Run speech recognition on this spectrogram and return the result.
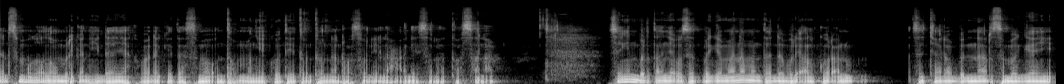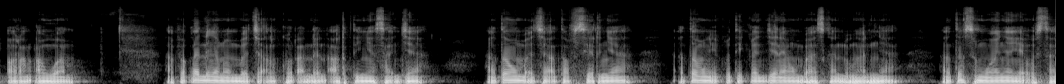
dan semoga Allah memberikan hidayah kepada kita semua untuk mengikuti tuntunan Rasulullah SAW. Saya ingin bertanya Ustaz, bagaimana mentadaburi Al-Quran secara benar sebagai orang awam? Apakah dengan membaca Al-Quran dan artinya saja, atau membaca tafsirnya, atau mengikuti kajian yang membahas kandungannya, atau semuanya ya Ustaz?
